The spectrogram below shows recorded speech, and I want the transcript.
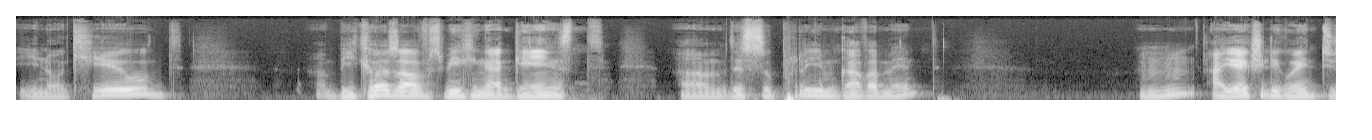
you know, killed because of speaking against um, the supreme government?" Mm? Are you actually going to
